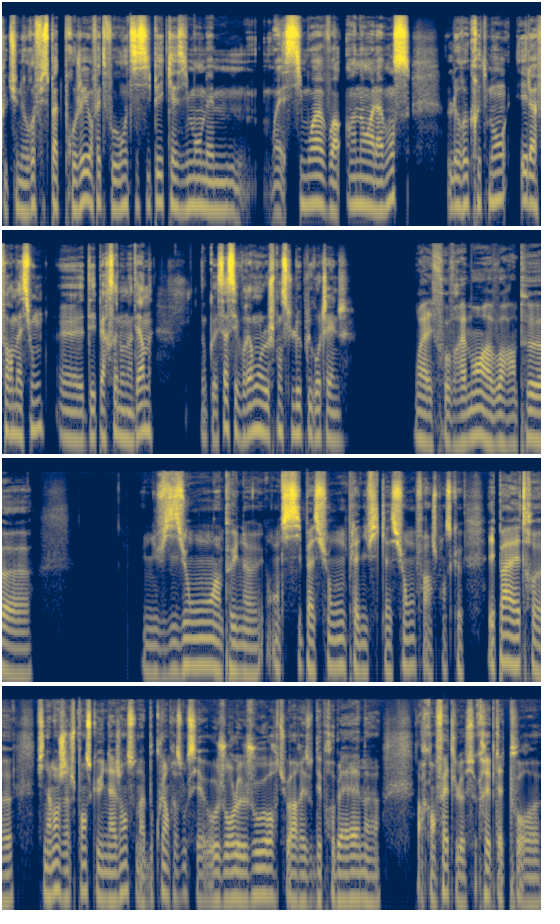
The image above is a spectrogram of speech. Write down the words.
que, tu ne refuses pas de projet, en fait, il faut anticiper quasiment même ouais, six mois, voire un an à l'avance, le recrutement et la formation euh, des personnes en interne. Donc, ça, c'est vraiment, je pense, le plus gros challenge. Ouais, il faut vraiment avoir un peu une vision, un peu une anticipation, planification. Enfin, je pense que et pas être euh, finalement, je, pense qu'une agence, on a beaucoup l'impression que c'est au jour le jour, tu vois, résoudre des problèmes, euh, alors qu'en fait, le secret peut-être pour euh,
